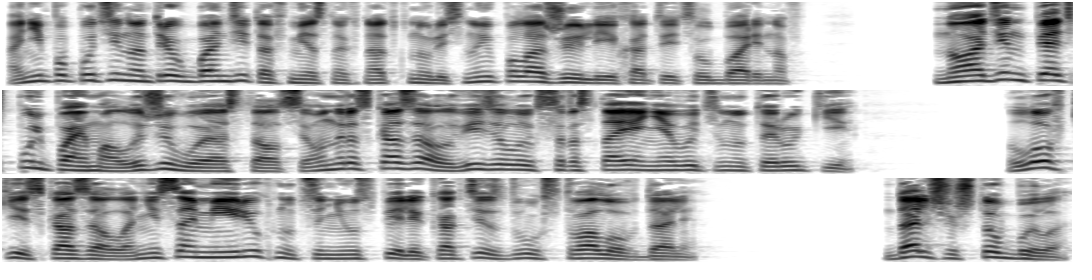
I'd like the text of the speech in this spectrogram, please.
Они по пути на трех бандитов местных наткнулись, ну и положили их, ответил Баринов. Но один пять пуль поймал и живой остался. Он рассказал, видел их с расстояния вытянутой руки. Ловкие, сказал, они сами и рюхнуться не успели, как те с двух стволов дали. Дальше что было?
